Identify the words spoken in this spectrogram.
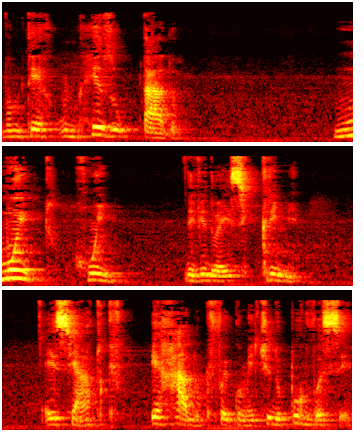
vão ter um resultado muito ruim devido a esse crime, a esse ato errado que foi cometido por você.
